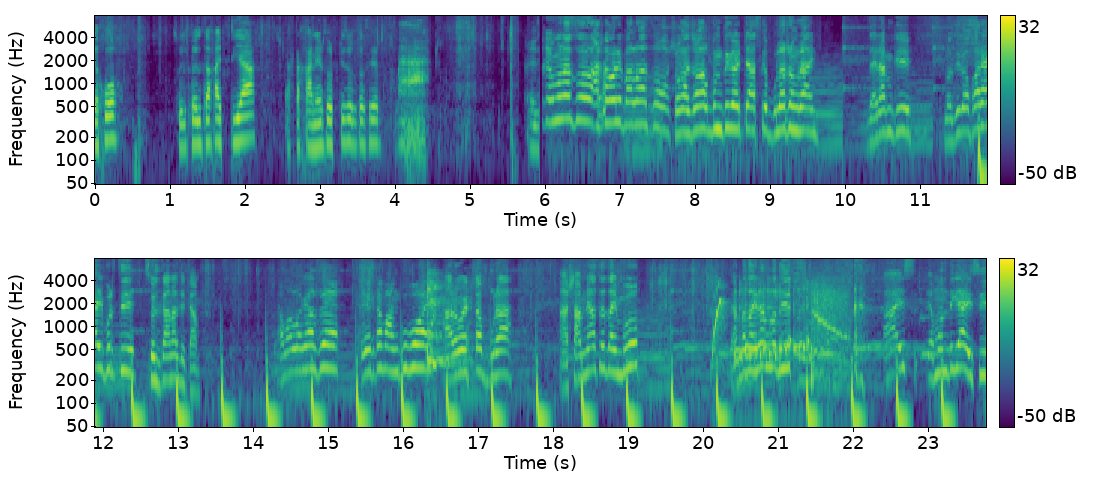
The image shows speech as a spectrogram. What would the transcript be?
দেখো চুল চলতা কাটিয়া একটা কানের চট্টি চলতেছে। কেমন আছো? আশা করি ভালো আছো। সকাল সকাল ঘুম থেকে উঠে আজকে বুলা সংগ্রাম। যাইরাম কি নদীর ওপারে আই পড়ছি সুলতানা যেতাম। আমার লগে আছে একটা পাঙ্কু বয় আরও একটা বুড়া। আর সামনে আছে যাইমবু আমরা যাইলাম নদীর। আইস, এমন দিকে আইছি।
